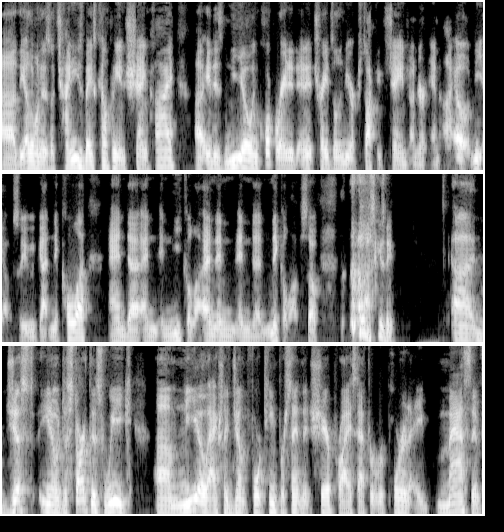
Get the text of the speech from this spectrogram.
Uh, the other one is a Chinese based company in Shanghai. Uh, it is NIO Incorporated and it trades on the New York Stock Exchange under NIO, NEO. So we've got Nikola and, uh, and, and Nikola and, and, and uh, Nikola. So, excuse me. Uh, just, you know, to start this week, um, NIO actually jumped 14% in its share price after it reported a massive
